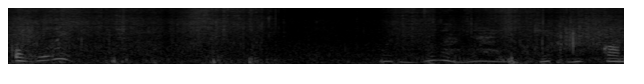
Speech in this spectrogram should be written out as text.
โอ้ยไม่น่าง่ายเก็บเห็ดก่อน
